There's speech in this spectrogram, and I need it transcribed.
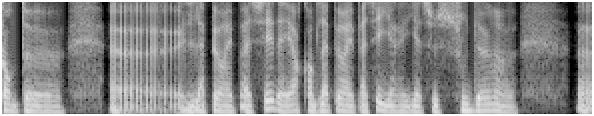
quand euh, euh, la peur est passée, d'ailleurs, quand la peur est passée, il y a, ce soudain, euh,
